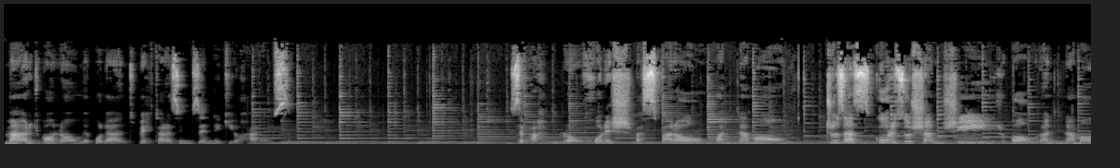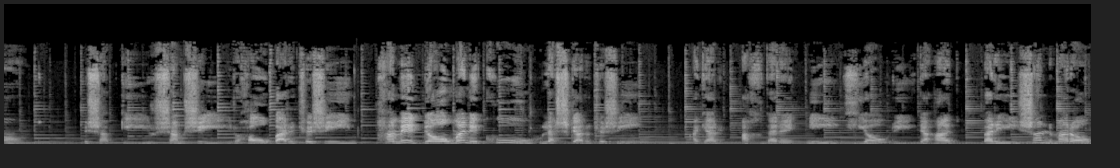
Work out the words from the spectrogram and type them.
مرگ با نام بلند بهتر از این زندگی و حراسه سپه را خورش بس فراوان نماند. جز از گرز و شمشیر باران نماند. به شبگیر شمشیرها برکشیم. همه دامن کوه لشکر کشیم. اگر اختر نیک یاری دهد بر ایشان مرا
